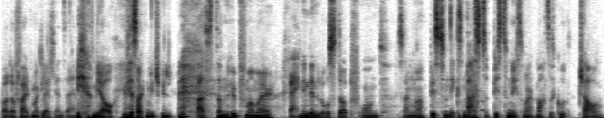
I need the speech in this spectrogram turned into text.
Boah, da fällt mir gleich eins ein. Ja, mir auch. Wir sollten mitspielen. Passt, dann hüpfen wir mal rein in den Lostopf und sagen wir bis zum nächsten Mal. Passt, bis zum nächsten Mal. Macht es gut. Ciao.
